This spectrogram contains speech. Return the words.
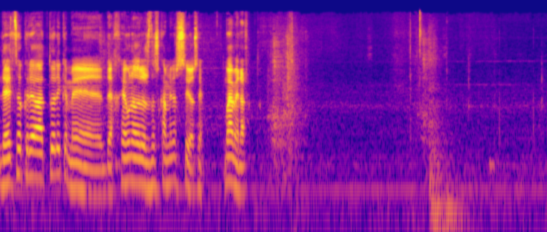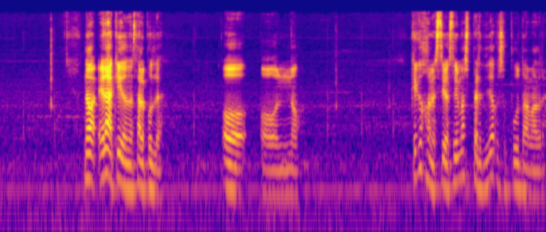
De hecho, creo actually que me dejé uno de los dos caminos sí o sí. Voy a mirar. No, era aquí donde está el puzzle. O, o no. ¿Qué cojones, tío? Estoy más perdido que su puta madre.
